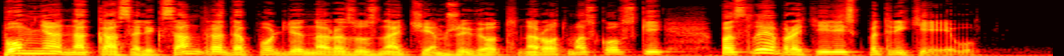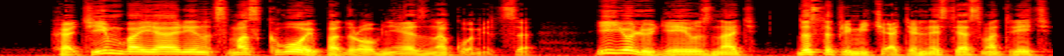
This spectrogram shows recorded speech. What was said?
Помня наказ Александра доподлинно разузнать, чем живет народ московский, послы обратились к Патрикееву. «Хотим, боярин, с Москвой подробнее ознакомиться, ее людей узнать, достопримечательности осмотреть».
